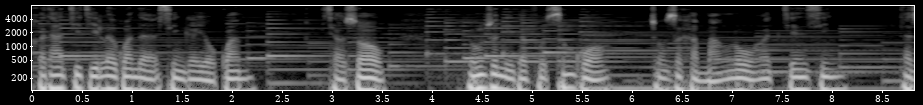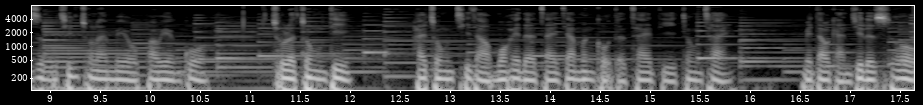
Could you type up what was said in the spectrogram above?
和她积极乐观的性格有关。小时候，农村里的生活总是很忙碌和艰辛，但是母亲从来没有抱怨过。除了种地，还总起早摸黑的在家门口的菜地种菜。每到赶集的时候，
